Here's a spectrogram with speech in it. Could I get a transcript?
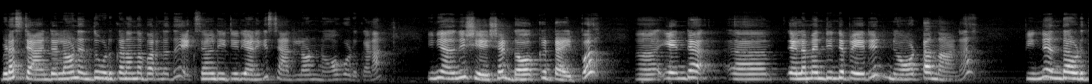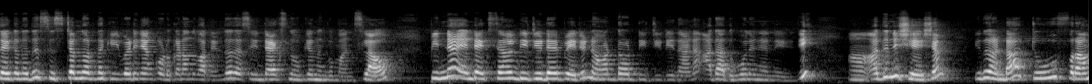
ഇവിടെ സ്റ്റാൻഡ് ലോൺ എന്ത് കൊടുക്കണം എന്ന് പറഞ്ഞത്? എക്സ്റ്റേണൽ ഡി ടി ഡി ആണെങ്കിൽ സ്റ്റാൻഡ് ലോൺ നോ കൊടുക്കണം. ഇനി അതിനുശേഷം ഡോക്ക് ടൈപ്പ് എന്റെ എലമെന്റിന്റെ പേര് നോട്ട് എന്നാണ്. പിന്നെ എന്താ കൊടുത്തേക്കുന്നത്? സിസ്റ്റം എന്ന് പറഞ്ഞ കീവേഡ് ഞാൻ കൊടുക്കണം എന്ന് പറഞ്ഞിരുന്നത്. സിൻടാക്സ് നോക്കിയാൽ നിങ്ങൾക്ക് മനസ്സിലാവും. പിന്നെ എന്റെ എക്സ്റ്റേണൽ ഡി ടി ഡിയുടെ പേര് note dot D T D എന്നാണ്. അത് അതുപോലെ ഞാൻ എഴുതി. അതിനുശേഷം ഇത് കണ്ട ടു ഫ്രം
